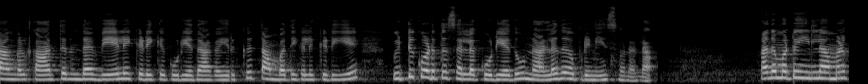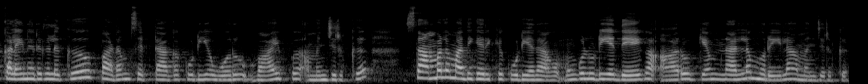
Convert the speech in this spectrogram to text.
தாங்கள் காத்திருந்த வேலை கிடைக்கக்கூடியதாக இருக்குது தம்பதிகளுக்கிடையே விட்டு கொடுத்து செல்லக்கூடியதும் நல்லது அப்படின்னே சொல்லலாம். அது மட்டும் இல்லாமல் கலைஞர்களுக்கு படம் செட் ஆகக்கூடிய ஒரு வாய்ப்பு அமைஞ்சிருக்கு. சம்பளம் அதிகரிக்கக்கூடியதாகும் உங்களுடைய தேக ஆரோக்கியம் நல்ல முறையில் அமைஞ்சிருக்கு.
